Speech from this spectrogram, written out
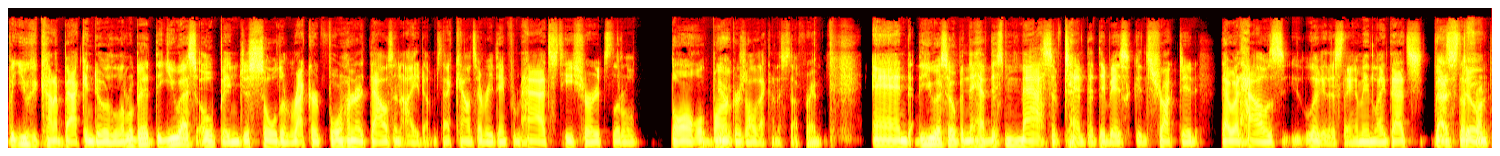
but you could kind of back into it a little bit. The US Open just sold a record 400,000 items. That counts everything from hats, t shirts, little ball markers, all that kind of stuff, right? And the US Open, they have this massive tent that they basically constructed that would house, look at this thing. I mean, like that's, that's, that's the dope. front.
